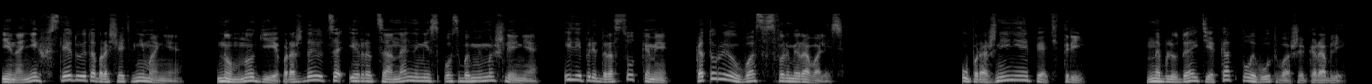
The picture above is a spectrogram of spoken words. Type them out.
и на них следует обращать внимание, но многие порождаются иррациональными способами мышления или предрассудками, которые у вас сформировались. Упражнение 5.3. Наблюдайте, как плывут ваши корабли.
